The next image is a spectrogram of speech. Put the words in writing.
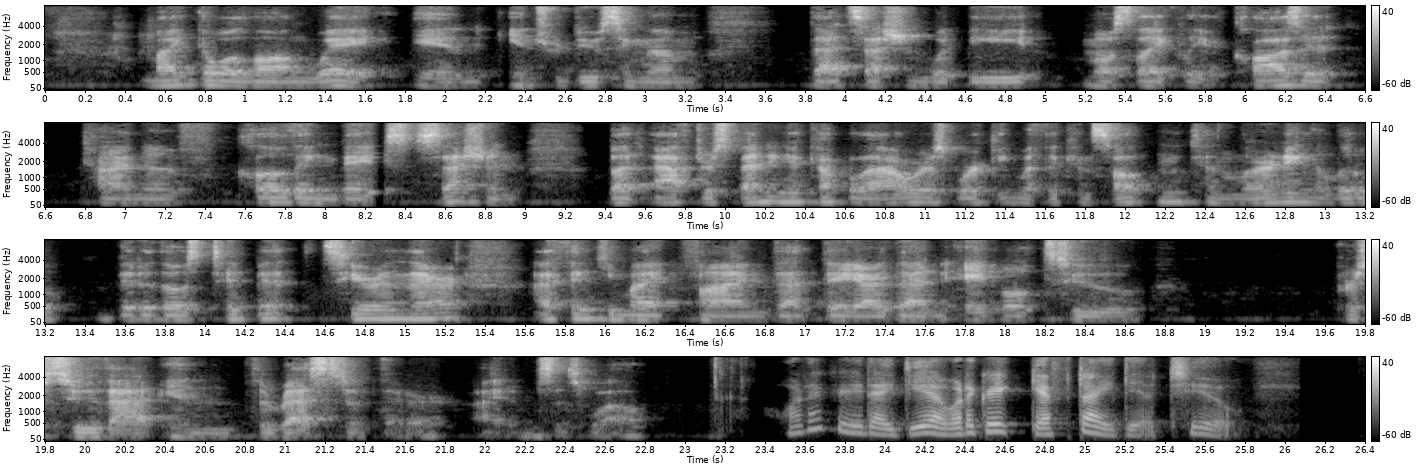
might go a long way in introducing them. That session would be most likely a closet kind of clothing based session. But after spending a couple hours working with a consultant and learning a little bit of those tidbits here and there, I think you might find that they are then able to pursue that in the rest of their items as well. What a great idea. What a great gift idea, too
